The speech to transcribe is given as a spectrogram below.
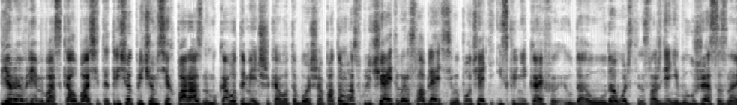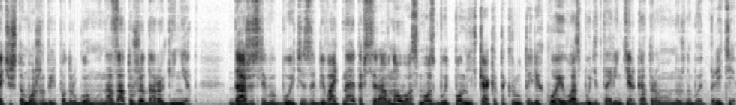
первое время вас колбасит и трясет, причем всех по-разному, кого-то меньше, кого-то больше, а потом вас включает, вы расслабляетесь, вы получаете искренний кайф, удовольствие, наслаждение, вы уже осознаете, что может быть по-другому, назад уже дороги нет. Даже если вы будете забивать на это, все равно у вас мозг будет помнить, как это круто и легко, и у вас будет ориентир, к которому нужно будет прийти.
